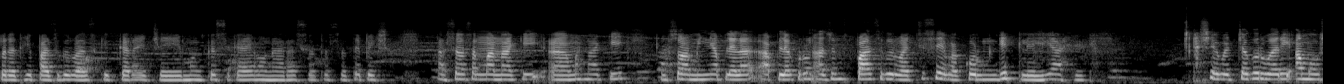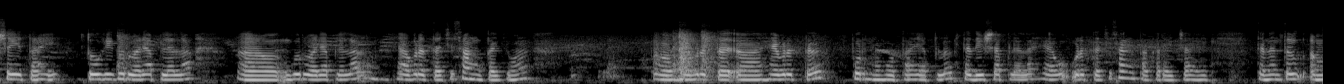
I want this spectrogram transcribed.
परत हे पाच गुरुवार स्किप करायचे मग कसं काय होणार असं तसं त्यापेक्षा. असं असं म्हणा की म्हणा की स्वामींनी आपल्याला आपल्याकडून अजून पाच गुरुवारची सेवा करून घेतलेली आहे. शेवटच्या गुरुवारी अमावस्या येत आहे तोही गुरुवारी आपल्याला गुरुवारी आपल्याला ह्या व्रताची सांगता किंवा हे व्रत हे व्रत पूर्ण होत आहे आपलं. त्या दिवशी आपल्याला ह्या व्रताची सांगता करायची आहे. त्यानंतर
